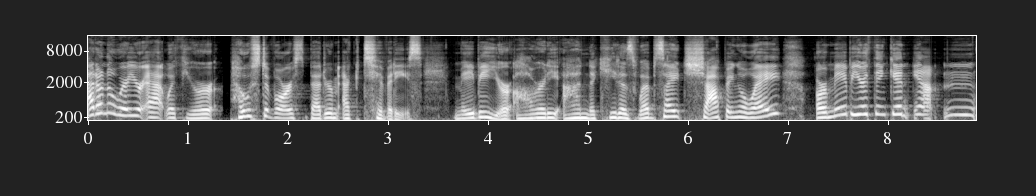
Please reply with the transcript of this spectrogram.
I don't know where you're at with your post divorce bedroom activities. Maybe you're already on Nikita's website shopping away, or maybe you're thinking, yeah, mm,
